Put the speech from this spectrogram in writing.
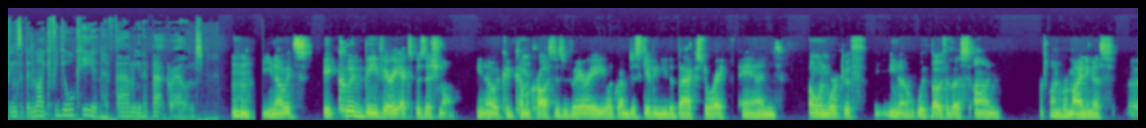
things have been like for Yorkie and her family and her background. Mm-hmm. You know, it's it could be very expositional. You know, it could come across as very like I'm just giving you the backstory. And Owen worked with you know with both of us on on reminding us uh,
